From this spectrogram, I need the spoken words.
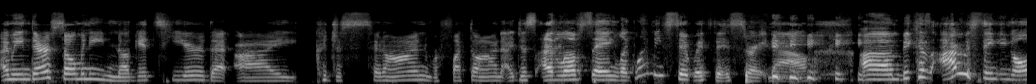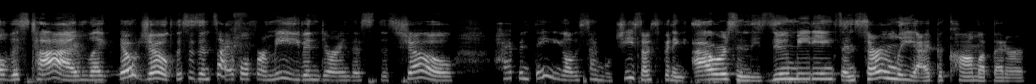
I mean, there are so many nuggets here that I could just sit on, reflect on. I just, I love saying, like, let me sit with this right now. um, because I was thinking all this time, like, no joke, this is insightful for me, even during this, this show. I've been thinking all this time, well, geez, I'm spending hours in these Zoom meetings, and certainly I've become a better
